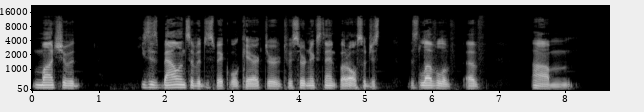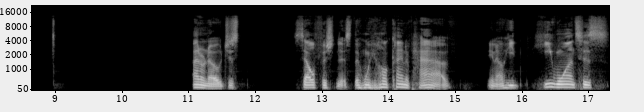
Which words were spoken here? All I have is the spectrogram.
much of a he's this balance of a despicable character to a certain extent, but also just this level of of um I don't know, just selfishness that we all kind of have. You know, he he wants his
